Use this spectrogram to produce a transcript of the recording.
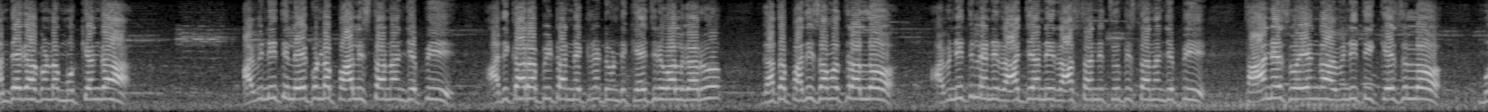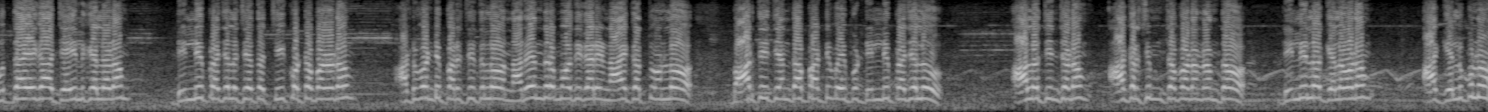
అంతేకాకుండా ముఖ్యంగా అవినీతి లేకుండా పాలిస్తానని చెప్పి అధికార పీఠాన్ని ఎక్కినటువంటి కేజ్రీవాల్ గారు గత పది సంవత్సరాల్లో అవినీతి లేని రాజ్యాన్ని రాష్ట్రాన్ని చూపిస్తానని చెప్పి తానే స్వయంగా అవినీతి కేసుల్లో ముద్దాయిగా జైలుకి వెళ్ళడం ఢిల్లీ ప్రజల చేత చీకొట్టబడడం అటువంటి పరిస్థితుల్లో నరేంద్ర మోదీ గారి నాయకత్వంలో భారతీయ జనతా పార్టీ వైపు ఢిల్లీ ప్రజలు ఆలోచించడం ఆకర్షించబడడంతో ఢిల్లీలో గెలవడం ఆ గెలుపును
